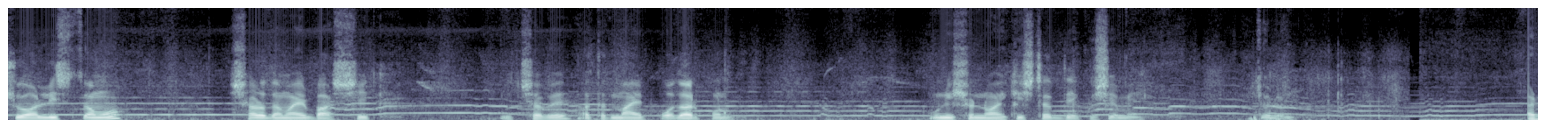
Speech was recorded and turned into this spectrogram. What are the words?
চুয়াল্লিশতম সারদা মায়ের বার্ষিক উৎসবে, অর্থাৎ মায়ের পদার্পণ, উনিশশো নয় খ্রিস্টাব্দে একুশে মে। চলুন। আর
